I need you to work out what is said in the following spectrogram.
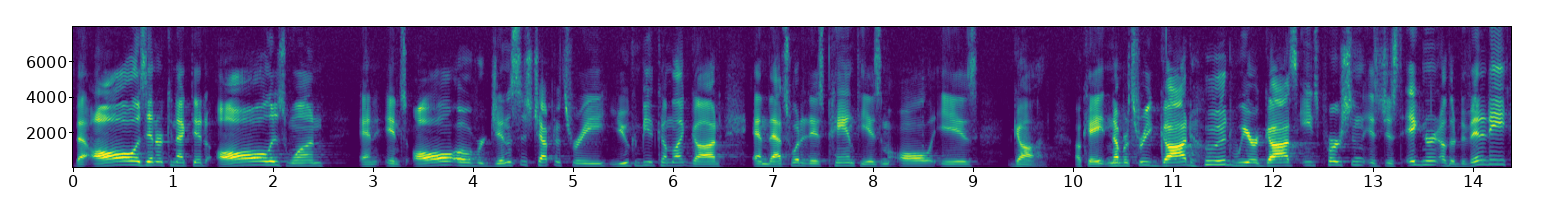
That all is interconnected, all is one, and it's all over Genesis chapter 3. You can become like God, and that's what it is pantheism. All is God. Okay, number three, Godhood. We are gods. Each person is just ignorant of their divinity,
